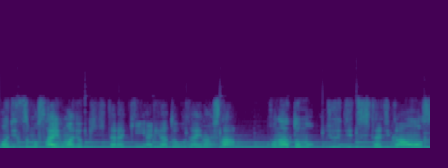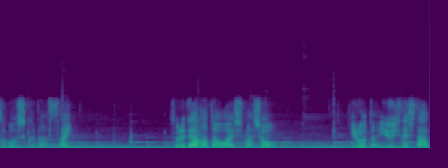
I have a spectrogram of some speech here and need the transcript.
本日も最後までお聴きいただきありがとうございました。この後も充実した時間をお過ごしください。それではまたお会いしましょう。広田裕二でした。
